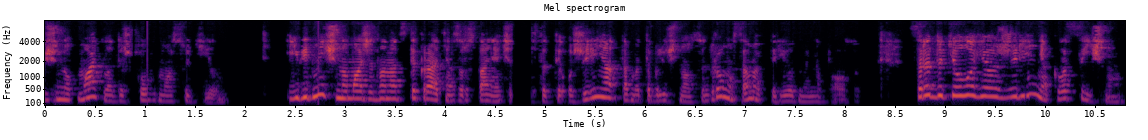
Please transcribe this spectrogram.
жінок мають надлишкову масу тіла. І відмічено майже 12-кратне зростання частоти ожиріння та метаболічного синдрому саме в період менопаузи. Серед етіології ожиріння класичного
